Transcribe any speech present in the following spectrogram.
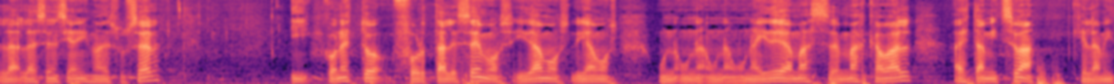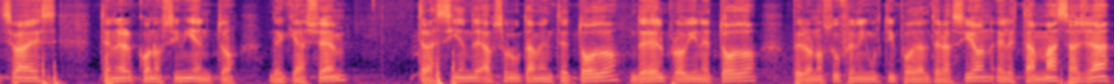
la, la esencia misma de su ser y con esto fortalecemos y damos, digamos, una, una, una, idea más, más cabal a esta mitzvah, que la mitzvah es tener conocimiento de que Hashem trasciende absolutamente todo, de Él proviene todo, pero no sufre ningún tipo de alteración, Él está más allá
